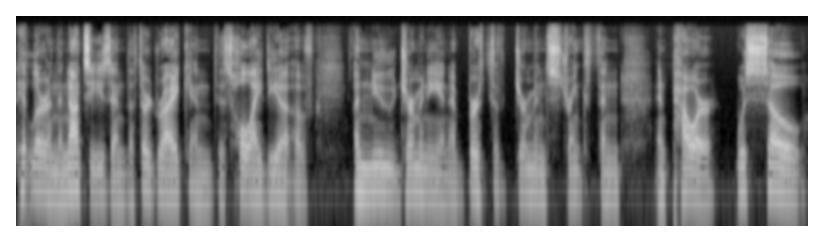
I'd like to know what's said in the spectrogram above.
Hitler and the Nazis and the Third Reich and this whole idea of a new Germany and a birth of German strength and and power was so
